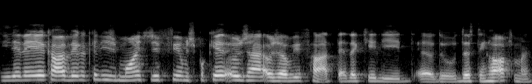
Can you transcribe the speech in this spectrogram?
e daí ela veio com aqueles montes de filmes, porque eu já, eu já ouvi falar até daquele uh, do Dustin Hoffman,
